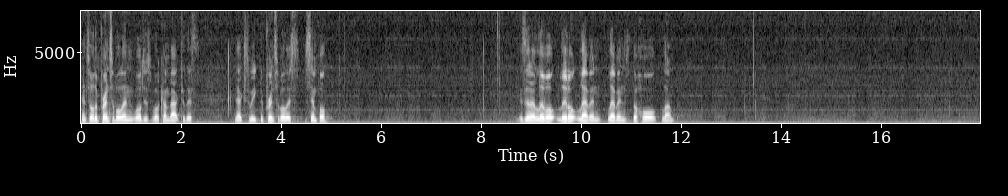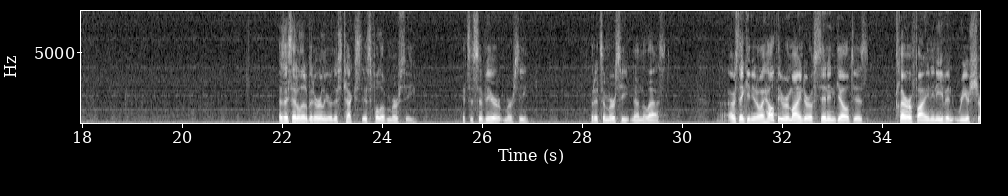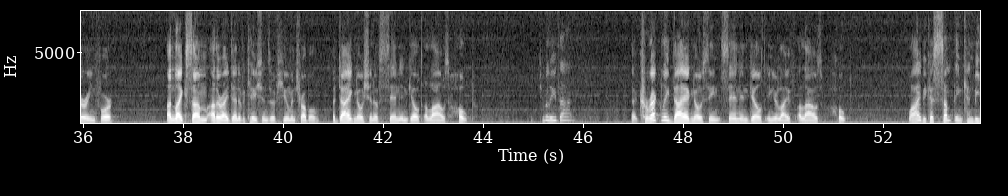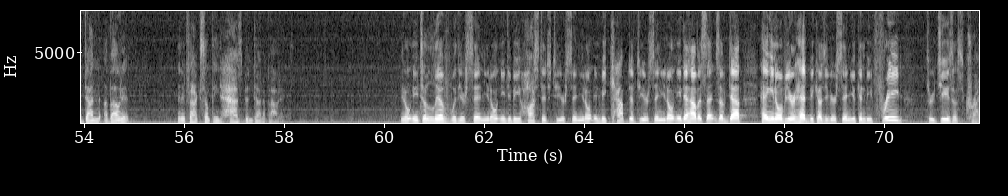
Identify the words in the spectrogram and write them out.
And so the principle, and we'll just we'll come back to this next week. The principle is simple. Is that a little, little leaven leavens the whole lump. As I said a little bit earlier, this text is full of mercy. It's a severe mercy, but it's a mercy nonetheless. I was thinking, you know, a healthy reminder of sin and guilt is clarifying and even reassuring, for unlike some other identifications of human trouble, a diagnosis of sin and guilt allows hope. Do you believe that? That correctly diagnosing sin and guilt in your life allows. Why? Because something can be done about it. And in fact, something has been done about it. You don't need to live with your sin. You don't need to be hostage to your sin. You don't need to be captive to your sin. You don't need to have a sentence of death hanging over your head because of your sin. You can be freed through Jesus Christ.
